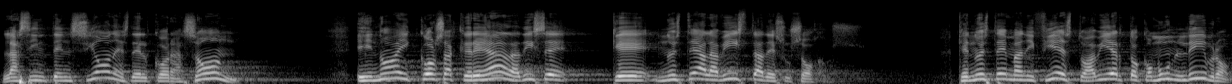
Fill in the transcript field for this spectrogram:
las intenciones del corazón. Y no hay cosa creada, dice, que no esté a la vista de sus ojos que no esté manifiesto, abierto como un libro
